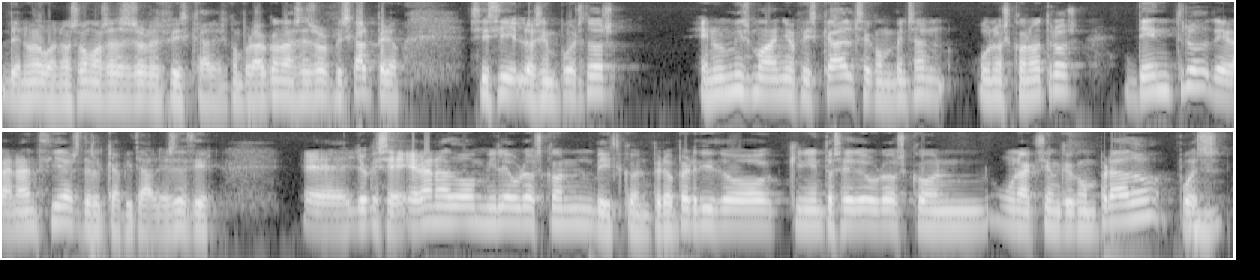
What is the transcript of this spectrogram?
de nuevo, no somos asesores fiscales. Comprobad con un asesor fiscal, pero sí, sí, los impuestos en un mismo año fiscal se compensan unos con otros dentro de ganancias del capital. Es decir, eh, yo qué sé, he ganado 1.000 euros con Bitcoin, pero he perdido 500 euros con una acción que he comprado, pues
